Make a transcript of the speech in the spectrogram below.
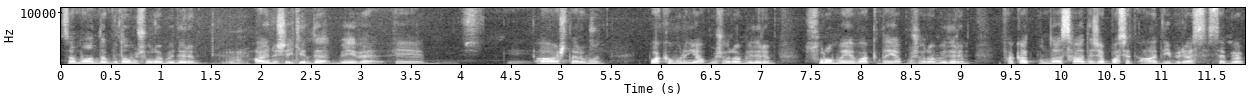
zamanında budamış olabilirim. Evet. Aynı şekilde meyve e, ağaçlarımın bakımını yapmış olabilirim. Sulamaya vaktinde yapmış olabilirim. Fakat bunlar sadece basit adi bir sebep.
